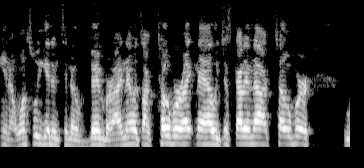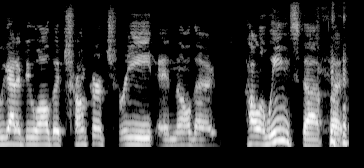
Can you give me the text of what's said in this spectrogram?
you know, once we get into November. I know it's October right now. We just got into October. We got to do all the trunk or treat and all the Halloween stuff. But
